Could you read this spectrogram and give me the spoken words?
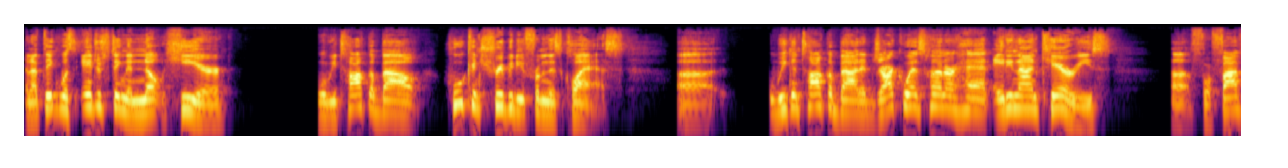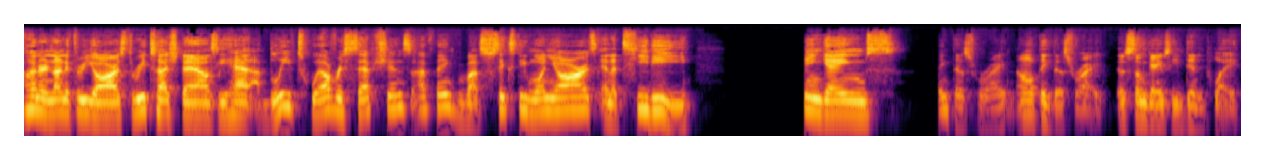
And I think what's interesting to note here when we talk about who contributed from this class, uh, we can talk about it. Jarquez Hunter had 89 carries uh, for 593 yards, three touchdowns. He had, I believe, 12 receptions, I think, about 61 yards and a TD. 15 games. I think that's right. I don't think that's right. There's some games he didn't play.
